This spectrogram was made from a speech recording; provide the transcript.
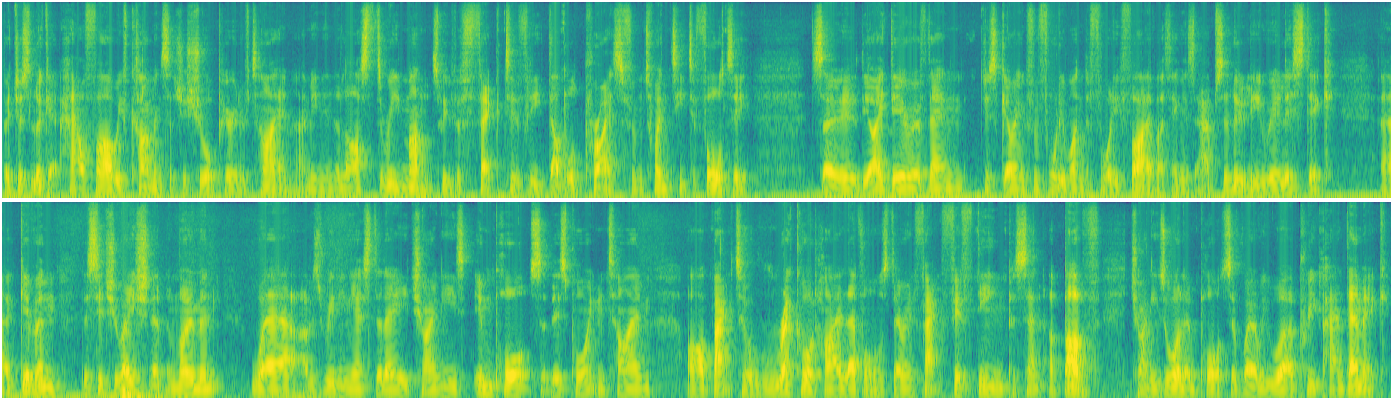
but just look at how far we've come in such a short period of time. I mean, in the last three months, we've effectively doubled price from 20 to 40. So the idea of then just going from 41 to 45, I think, is absolutely realistic. Uh, given the situation at the moment, where I was reading yesterday, Chinese imports at this point in time are back to record high levels. They're in fact 15% above Chinese oil imports of where we were pre pandemic.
